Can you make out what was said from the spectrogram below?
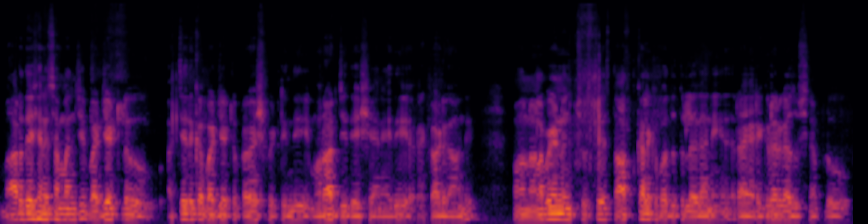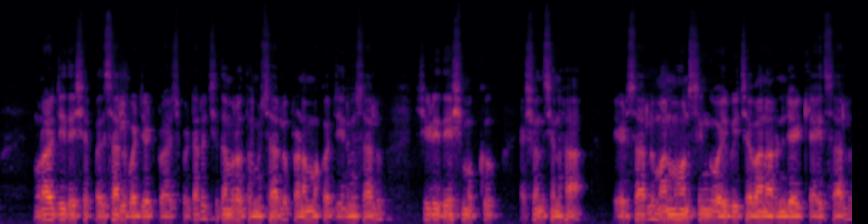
భారతదేశానికి సంబంధించి బడ్జెట్లు అత్యధిక బడ్జెట్లు ప్రవేశపెట్టింది మొరార్జీ దేశ అనేది రికార్డుగా ఉంది. మనం నలభై ఏడు నుంచి చూస్తే తాత్కాలిక పద్ధతుల్లో కానీ రెగ్యులర్గా చూసినప్పుడు మొరార్జీ దేశ పదిసార్లు బడ్జెట్ ప్రవేశపెట్టారు. చిదంబరం తొమ్మిది సార్లు ప్రణబ్ ముఖర్జీ ఎనిమిది సార్లు షిడి దేశ్ముఖ్ యశ్వంత్ సిన్హా ఏడు సార్లు మన్మోహన్ సింగ్ వైబీ చవాన్ అరుణ్ జైట్లీ ఐదు సార్లు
